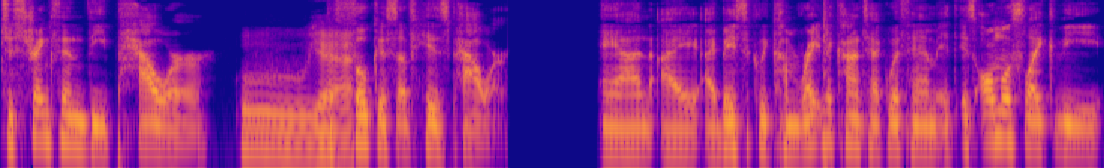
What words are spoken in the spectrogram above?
to strengthen the power, Ooh, the yeah. focus of his power. and I I basically come right into contact with him. It, it's almost like the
